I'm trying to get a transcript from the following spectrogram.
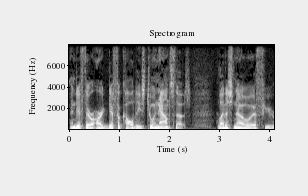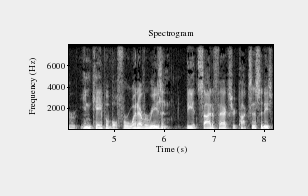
and if there are difficulties, to announce those. Let us know if you're incapable for whatever reason, be it side effects or toxicities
